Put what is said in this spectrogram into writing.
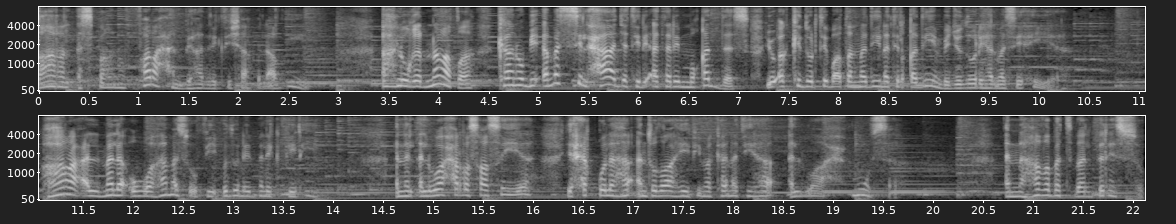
طار الأسبان فرحا بهذا الاكتشاف العظيم. أهل غرناطة كانوا بأمس الحاجة لأثر مقدس يؤكد ارتباط المدينة القديم بجذورها المسيحية. هرع الملأ وهمسوا في أذن الملك فيليب. أن الألواح الرصاصية يحق لها أن تضاهي في مكانتها ألواح موسى. أن هضبة بالبريسو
